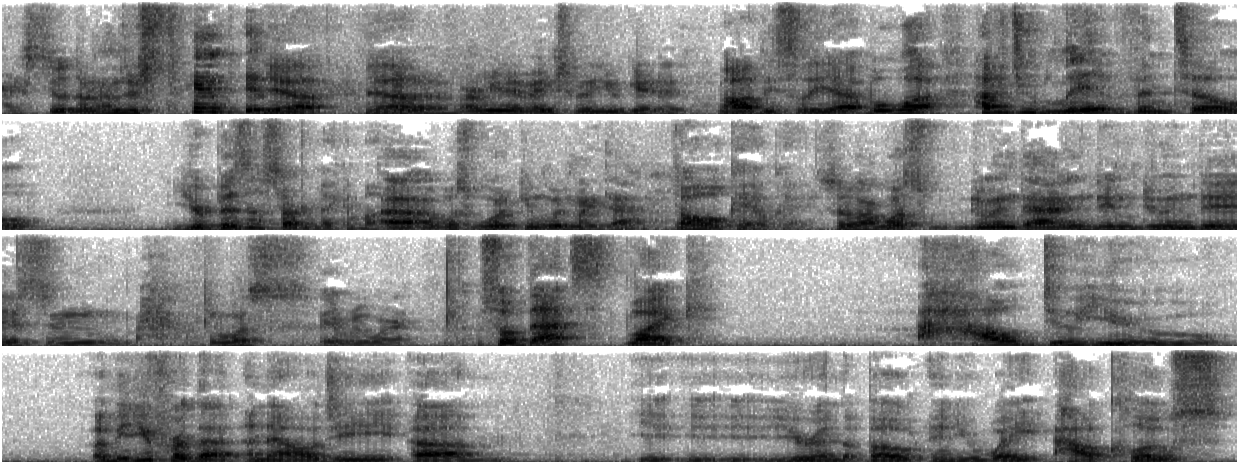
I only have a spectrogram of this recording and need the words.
I still don't understand it. Yeah. But, Yeah. uh, I mean, eventually you get it. Obviously, yeah. Well, what? How did you live until your business started making money? Uh, I was working with my dad. oh, okay, okay. So I was doing that and then doing this, and it was everywhere. So that's like, how do you? I mean, you've heard that analogy. Um, you, you, you're in the boat and you wait. How close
